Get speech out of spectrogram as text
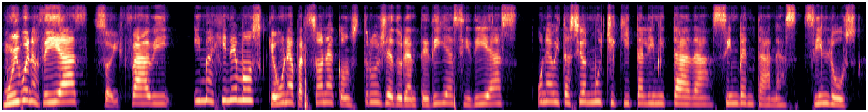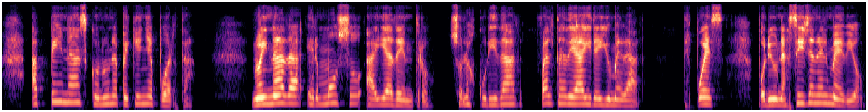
Muy buenos días, soy Fabi. Imaginemos que una persona construye durante días y días una habitación muy chiquita, limitada, sin ventanas, sin luz, apenas con una pequeña puerta. No hay nada hermoso ahí adentro, solo oscuridad, falta de aire y humedad. Después pone una silla en el medio,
